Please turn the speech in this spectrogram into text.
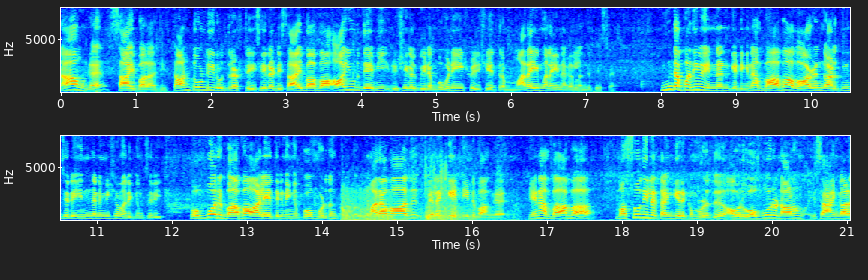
நான் உங்க சாய் பாலாஜி. தான் தோண்டி ருத்ரஸ்ரீ சீரடி சாய்பாபா ஆயுர் தேவி ரிஷிகள் பீடம் புவனேஸ்வரி கஷேத்திரம் மறைமலை நகர்ல இருந்து பேசுறேன். இந்த பதிவு என்னன்னு கேட்டிங்கன்னா பாபா வாழுங்காலத்துக்கும் சரி இந்த நிமிஷம் வரைக்கும் சரி ஒவ்வொரு பாபா ஆலயத்துக்கு நீங்கள் போகும்பொழுதும் மறவாது விலக்கேற்றிட்டு வாங்க. ஏன்னா பாபா மசூதியில் தங்கியிருக்கும் பொழுது அவர் ஒவ்வொரு நாளும் சாயங்கால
